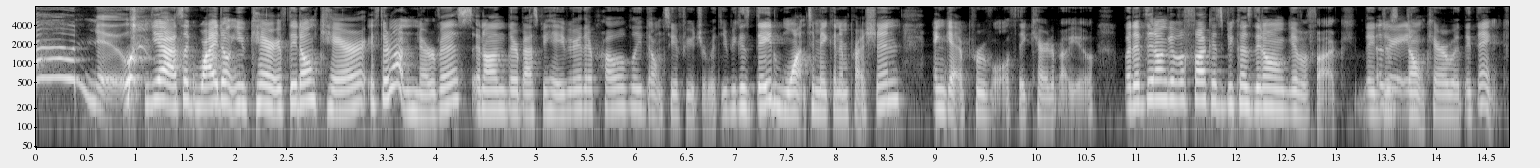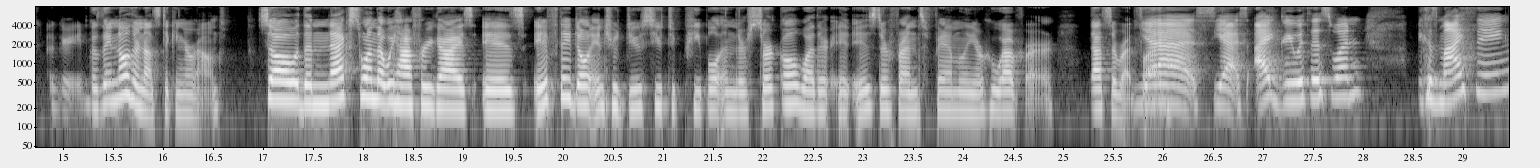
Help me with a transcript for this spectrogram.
oh no." yeah, it's like why don't you care? If they don't care, if they're not nervous and on their best behavior, they probably don't see a future with you because they'd want to make an impression and get approval if they cared about you. But if they don't give a fuck, it's because they don't give a fuck. They just don't care what they think. Agreed. because they know they're not sticking around. So the next one that we have for you guys is if they don't introduce you to people in their circle, whether it is their friends, family, or whoever, that's a red flag. Yes, yes, I agree with this one because my thing,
